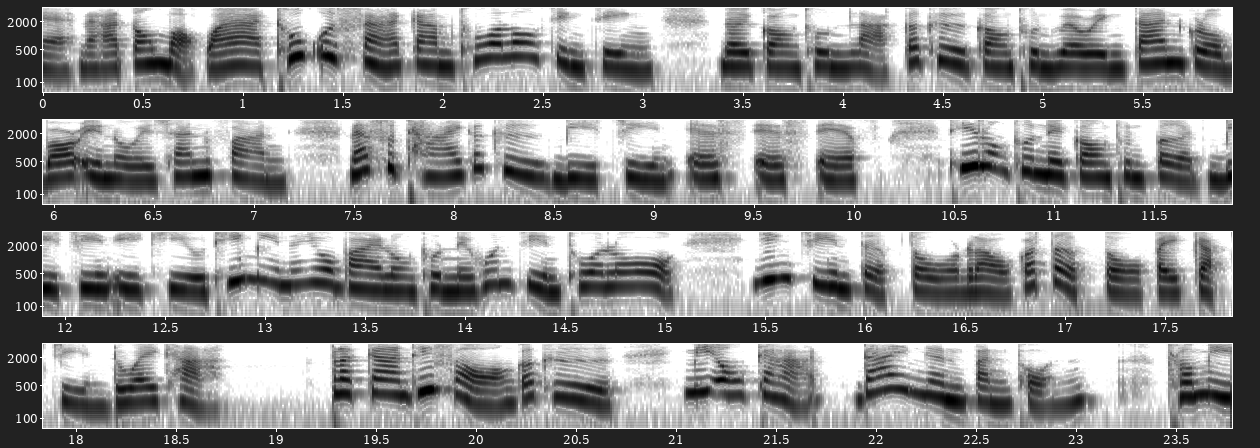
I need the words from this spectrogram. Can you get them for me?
ร์นะคะต้องบอกว่าทุกอุตสาหกรรมทั่วโลกจริง ๆ โดยกองทุนหลักก็คือกองทุน Wellington Global Innovation Fund และสุดท้ายก็คือ BGN SSF ที่ลงทุนในกองทุนเปิด BGN EQ ที่มีนโยบายลงทุนในหุ้นจีนทั่วโลก ยิ่งจีนเติบโตเราก็เติบโตไปกับจีนด้วยค่ะ ประการที่ 2 ก็คือ มีโอกาสได้เงินปันผล เพราะมี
